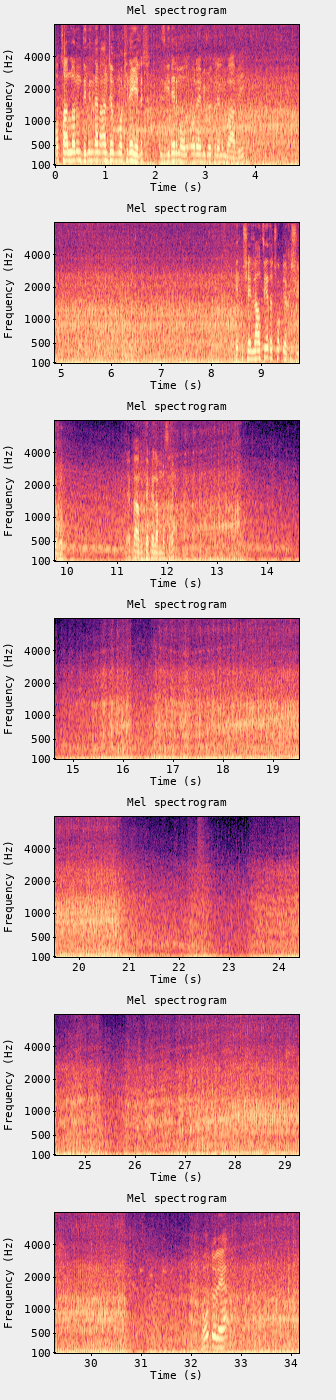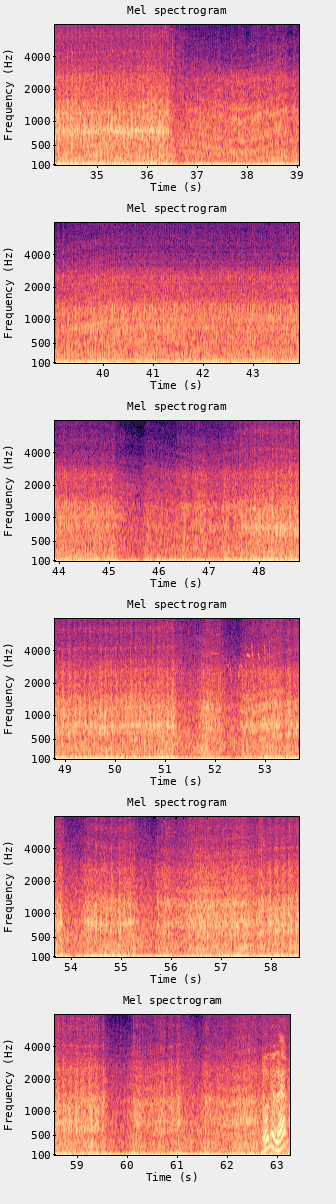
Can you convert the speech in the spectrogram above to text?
O dilinden anca bu makine gelir. Biz gidelim or- oraya bir götürelim bu abiyi. 70-56'ya da çok yakışıyor bu. Yak abi tepe lambasını. Ne oldu oluyor?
